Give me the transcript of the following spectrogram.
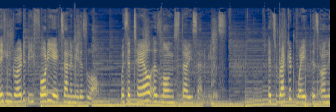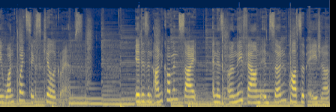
It can grow to be 48 centimeters long, with a tail as long as 30 centimeters. Its record weight is only 1.6 kilograms. It is an uncommon sight and is only found in certain parts of Asia,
